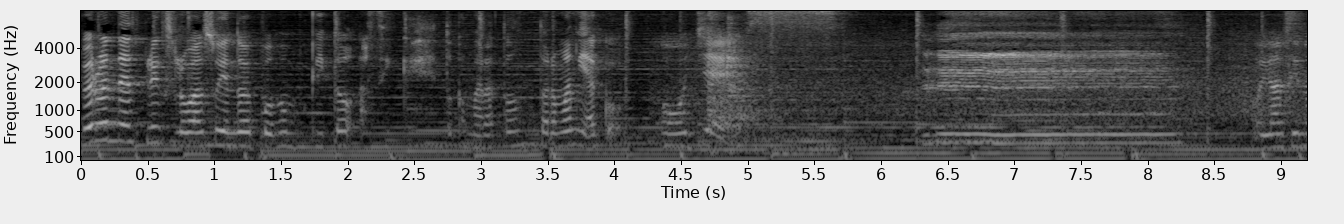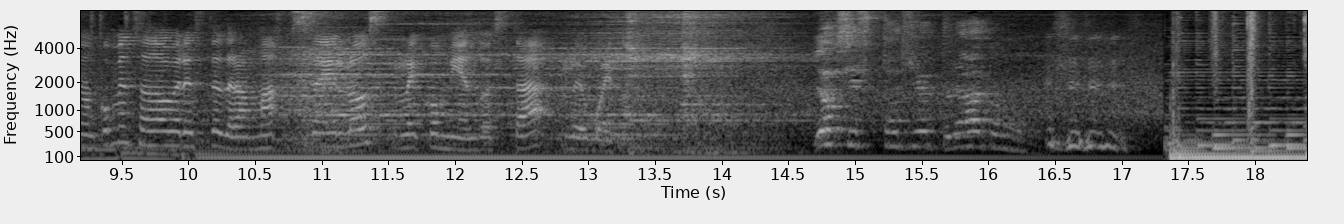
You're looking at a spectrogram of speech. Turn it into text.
pero en Netflix lo van subiendo de poco a poquito, así que toca maratón, drama maníaco. Oh yes. Oigan, si no han comenzado a ver este drama, se los recomiendo, está re bueno. 역시 스튜디오 드라곤. Buenos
